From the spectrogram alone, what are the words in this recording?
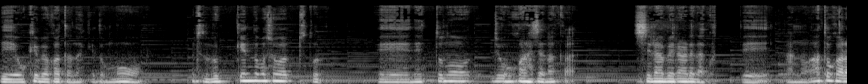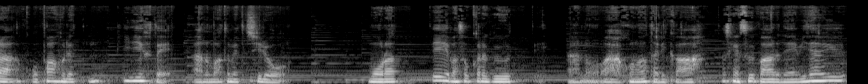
ておけばよかったんだけども、ちょっと物件の場所がちょっと、えー、ネットの情報からじゃなんか調べられなくって、あの、後からこうパンフレット、PDF であのまとめた資料をもらって、まあ、そこからグーってあの、あ、この辺りか。確かにスーパーあるね。みたいな、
